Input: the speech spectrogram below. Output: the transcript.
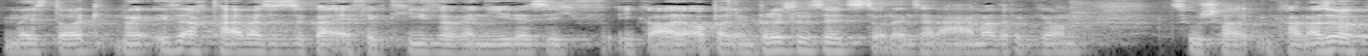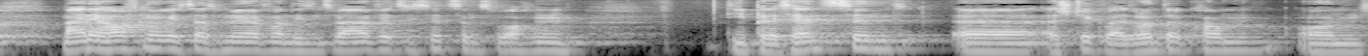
man ist, deutlich, man ist auch teilweise sogar effektiver, wenn jeder sich, egal ob er in Brüssel sitzt oder in seiner Heimatregion, zuschalten kann. Also meine Hoffnung ist, dass wir von diesen 42 Sitzungswochen, die präsent sind, äh, ein Stück weit runterkommen und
